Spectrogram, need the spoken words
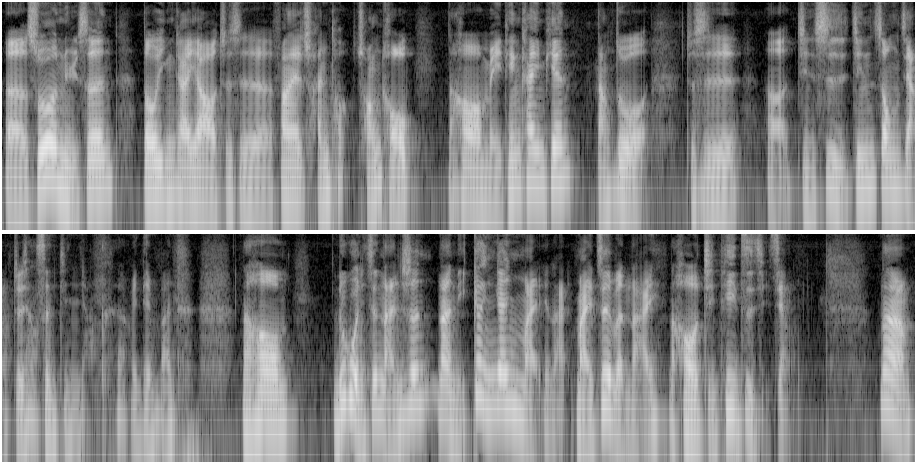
呃所有女生都应该要就是放在床头床头，然后每天看一篇，当做就是呃警示金钟奖，就像圣经一样 每天翻。然后如果你是男生，那你更应该买来买这本来，然后警惕自己这样。那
